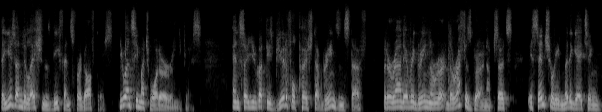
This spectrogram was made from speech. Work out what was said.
they use undulation as defense for a golf course. You won't see much water around the place. And so you've got these beautiful perched up greens and stuff, but around every green, the, the rough has grown up. So it's essentially mitigating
